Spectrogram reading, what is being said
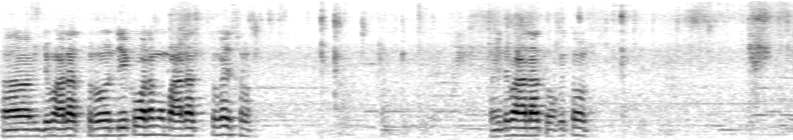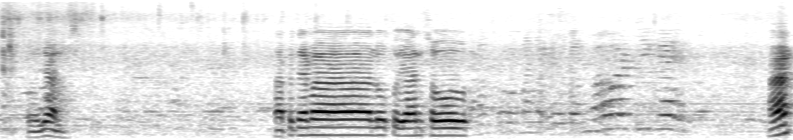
sa medyo maalat. Pero hindi ko alam kung maalat ito guys. Oh. Kung hindi maalat, okay to. So, yan. Tapos tayo maluto yan. So, ha?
